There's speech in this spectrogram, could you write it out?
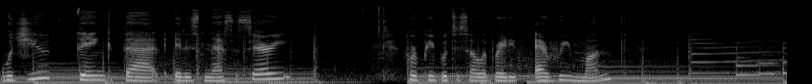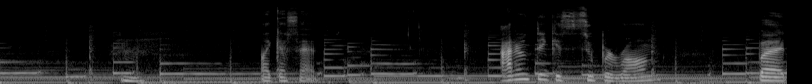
would you think that it is necessary for people to celebrate it every month? Hmm. like i said I don't think it's super wrong, but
